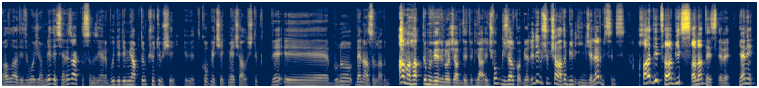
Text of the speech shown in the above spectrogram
Vallahi dedim hocam ne deseniz haklısınız. Yani bu dediğim yaptığım kötü bir şey. Evet. Kopya çekmeye çalıştık. Ve eee, bunu ben hazırladım. Ama hakkımı verin hocam dedim. Yani çok güzel kopya. Dedim şu kağıdı bir inceler misiniz? Adeta bir sanat eseri. Yani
